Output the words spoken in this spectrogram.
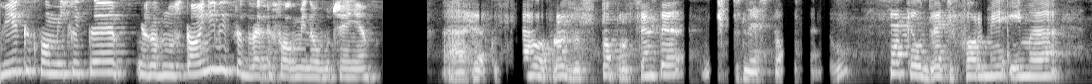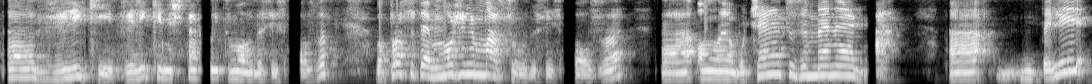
вие какво мислите? Равностойни ли са двете форми на обучение? А, ако става въпрос за 100%, нищо не е 100%. Всяка от двете форми има велики, велики неща, които могат да се използват. Въпросът е, може ли масово да се използва а, онлайн обучението? За мен е да. А, дали,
